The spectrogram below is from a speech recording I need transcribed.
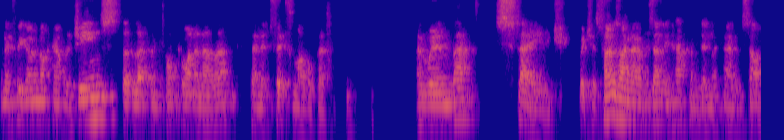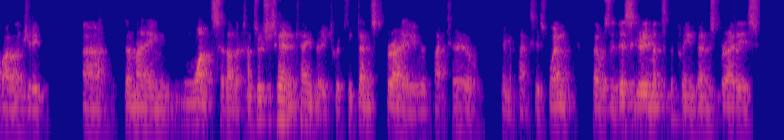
and if we go and knock out the genes that let them talk to one another, then it fits the model perfectly. And we're in that stage, which as far as I know has only happened in the kind of cell biology uh, domain once at other times, which is here in Cambridge, which is Dennis Bray with bacterial chemotaxis, when there was a disagreement between Dennis Bray's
